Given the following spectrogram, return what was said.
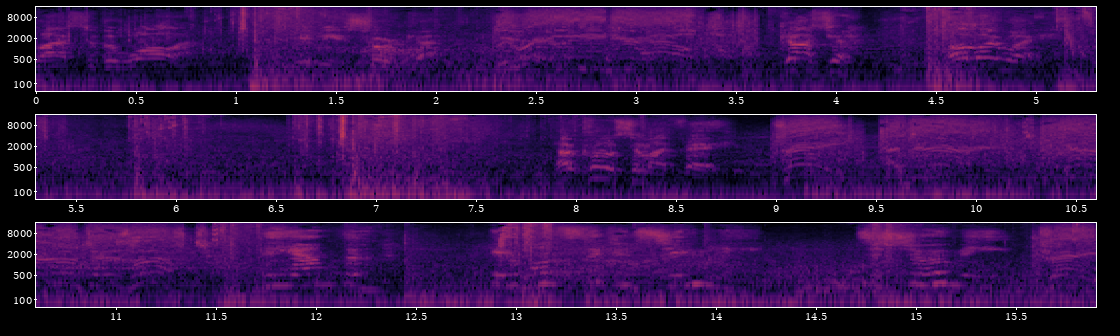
blasted the wall out. Give me a shortcut. We really need your help. Gotcha! On my way! How close am I, Faye? The anthem. It wants to consume me. To show me. Hey,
